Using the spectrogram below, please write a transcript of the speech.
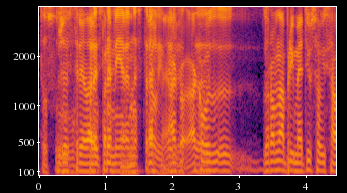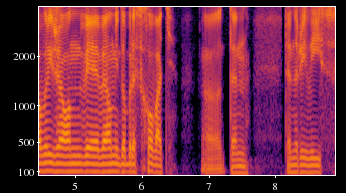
to sú že presne, presne, mierené no, strely. presne. Ako, to ako zrovna pri Matthewsovi sa hovorí, že on vie veľmi dobre schovať e, ten, ten release,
